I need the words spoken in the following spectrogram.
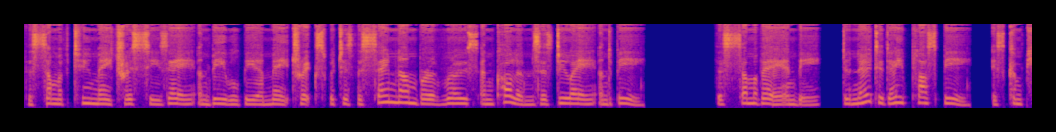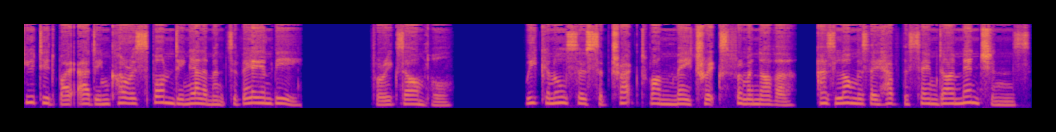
The sum of two matrices A and B will be a matrix which is the same number of rows and columns as do A and B. The sum of A and B, denoted A plus B, is computed by adding corresponding elements of A and B. For example, we can also subtract one matrix from another, as long as they have the same dimensions.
